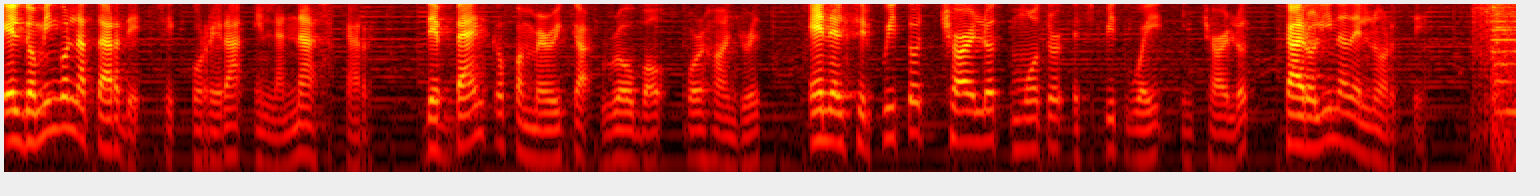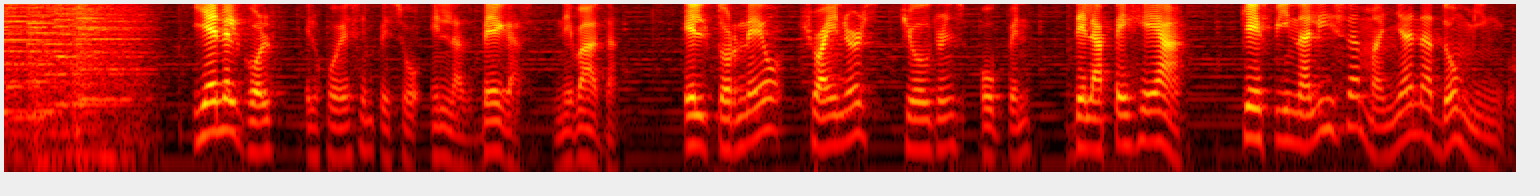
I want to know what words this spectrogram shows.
El domingo en la tarde se correrá en la NASCAR The Bank of America Roval 400 en el circuito Charlotte Motor Speedway en Charlotte, Carolina del Norte. Y en el golf, el jueves empezó en Las Vegas, Nevada, el torneo Shriners Children's Open de la PGA, que finaliza mañana domingo.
